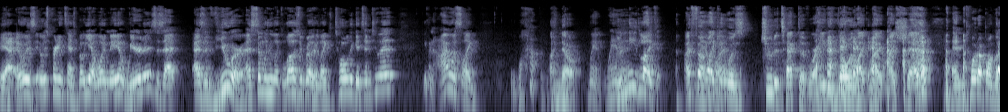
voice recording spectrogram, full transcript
Yeah, it was it was pretty intense. But yeah, what made it weird is is that as a viewer, as someone who like loves your brother, who like totally gets into it, even I was like, "What? I know. Wait, wait You need like I felt Man, like it was True Detective, where I needed to go in like my, my shed and put up on the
